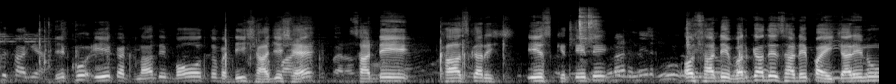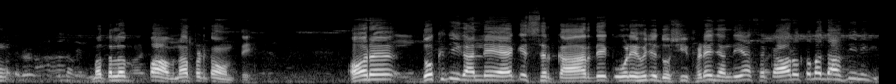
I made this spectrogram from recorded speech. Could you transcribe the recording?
ਦਿੱਤਾ ਗਿਆ। ਦੇਖੋ, ਇਹ ਘਟਨਾ ਤੇ ਬਹੁਤ ਵੱਡੀ ਸਾਜ਼ਿਸ਼ ਹੈ। ਸਾਡੇ, ਖਾਸ ਕਰ ਇਸ ਖਿੱਤੇ ਤੇ ਔਰ ਸਾਡੇ ਵਰਗਾਂ ਦੇ, ਸਾਡੇ ਭਾਈਚਾਰੇ ਨੂੰ ਮਤਲਬ ਭਾਵਨਾ ਭੜਕਾਉਣ ਤੇ। ਔਰ ਦੁੱਖ ਦੀ ਗੱਲ ਇਹ ਹੈ ਕਿ ਸਰਕਾਰ ਦੇ ਕੋਲ ਇਹੋ ਜਿਹੇ ਦੋਸ਼ੀ ਫੜੇ ਜਾਂਦੇ ਆ। ਸਰਕਾਰ ਉਸ ਤੋਂ ਬਾਅਦ ਦੱਸਦੀ ਨਹੀਂਗੀ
